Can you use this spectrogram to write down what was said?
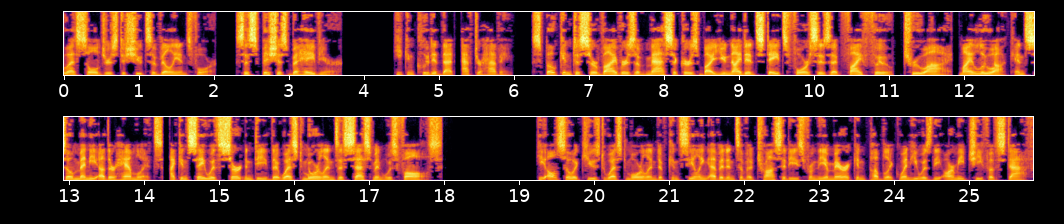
U.S. soldiers to shoot civilians for «suspicious behavior». He concluded that, after having spoken to survivors of massacres by United States forces at Phi Phu, Trieu Ai, My Luoc and so many other hamlets, I can say with certainty that Westmoreland's assessment was false." He also accused Westmoreland of concealing evidence of atrocities from the American public when he was the Army Chief of Staff.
